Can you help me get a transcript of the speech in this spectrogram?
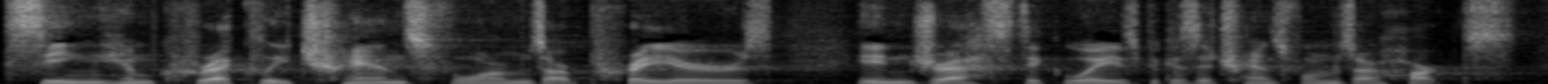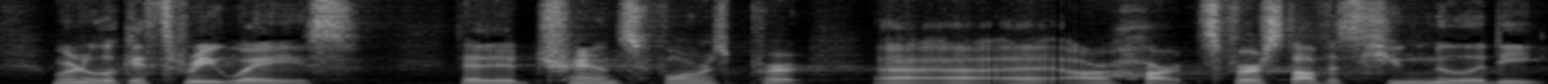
Seeing Him correctly transforms our prayers in drastic ways because it transforms our hearts. We're going to look at three ways that it transforms per, uh, uh, our hearts. First off is humility.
